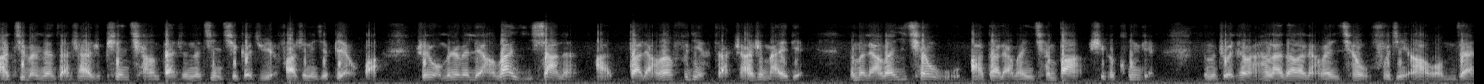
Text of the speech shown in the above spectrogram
啊，基本面暂时还是偏强，但是呢，近期格局也发生了一些变化，所以我们认为两万以下呢，啊，到两万附近暂时还是买点，那么两万一千五啊到两万一千八是一个空点，那么昨天晚上来到了两万一千五附近啊，我们在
